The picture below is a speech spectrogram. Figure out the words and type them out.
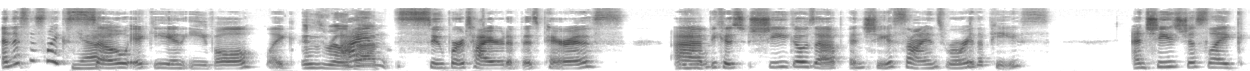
And this is like Yep. so icky and evil. Like, It's really I bad. am super tired of this Paris uh, Mhm. because she goes up and she assigns Rory the piece. And she's just like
